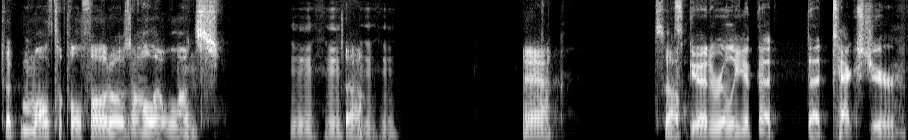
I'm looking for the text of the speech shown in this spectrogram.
took multiple photos all at once. Mm-hmm, So- mm-hmm. Yeah. So, It's good to really get that that texture.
